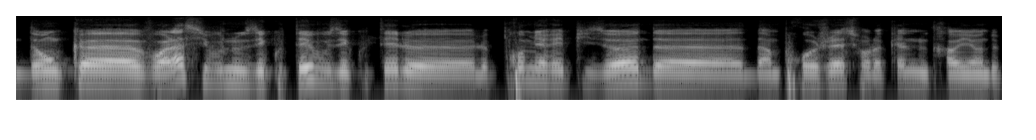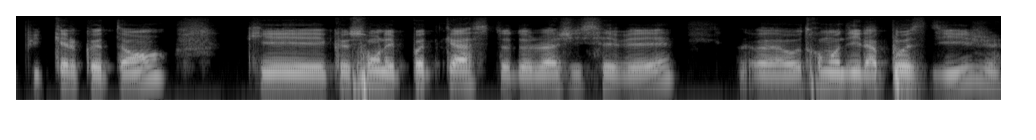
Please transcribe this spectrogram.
Donc euh, voilà, si vous nous écoutez, vous écoutez le, premier épisode euh, d'un projet sur lequel nous travaillons depuis quelques temps, qui est, que sont les podcasts de la JCV, euh, autrement dit la pause Dige.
